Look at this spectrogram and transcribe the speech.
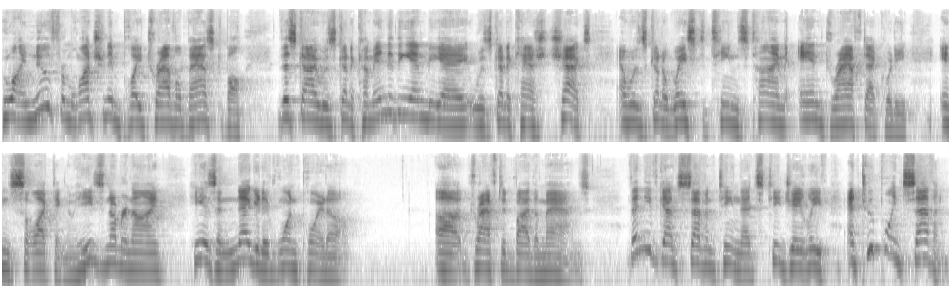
who I knew from watching him play travel basketball. This guy was going to come into the NBA, was going to cash checks, and was going to waste a team's time and draft equity in selecting him. He's number nine. He is a negative 1.0, uh, drafted by the Mavs. Then you've got 17, that's TJ Leaf, at 2.7.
